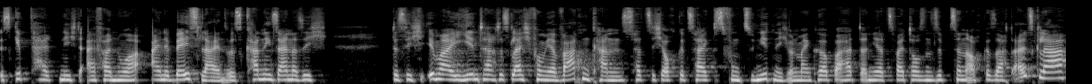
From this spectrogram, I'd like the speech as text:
es gibt halt nicht einfach nur eine Baseline. So, es kann nicht sein, dass ich dass ich immer jeden Tag das Gleiche von mir erwarten kann. Es hat sich auch gezeigt, es funktioniert nicht. Und mein Körper hat dann ja 2017 auch gesagt, alles klar,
